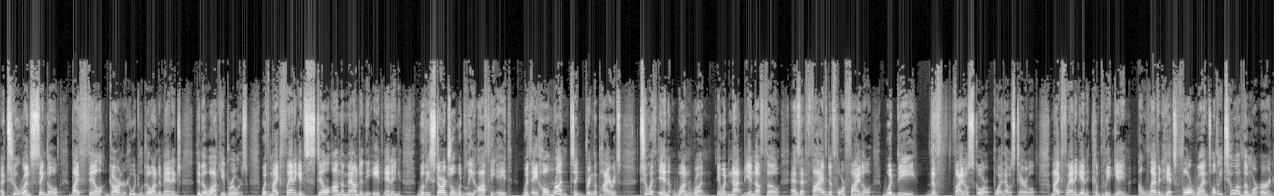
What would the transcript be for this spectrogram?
A two run single by Phil Garner, who would go on to manage the Milwaukee Brewers. With Mike Flanagan still on the mound in the eighth inning, Willie Stargell would lead off the eighth with a home run to bring the Pirates to within one run. It would not be enough, though, as that 5 to 4 final would be the final score. Boy, that was terrible. Mike Flanagan, complete game. 11 hits, 4 runs. Only two of them were earned.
